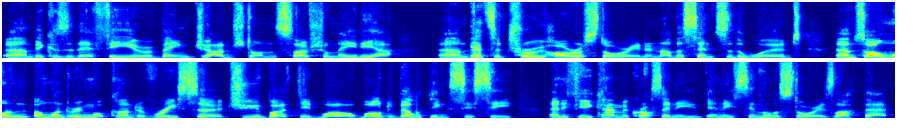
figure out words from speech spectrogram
um, because of their fear of being judged on social media. Um, that's a true horror story in another sense of the word. Um, so I'm, I'm wondering what kind of research you both did while while developing Sissy, and if you came across any any similar stories like that.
